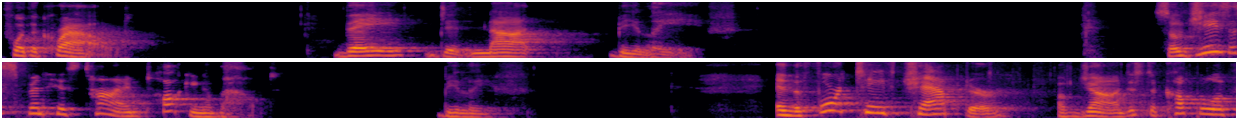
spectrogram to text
for the crowd. They did not believe. So Jesus spent his time talking about belief. In the 14th chapter of John, just a couple of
